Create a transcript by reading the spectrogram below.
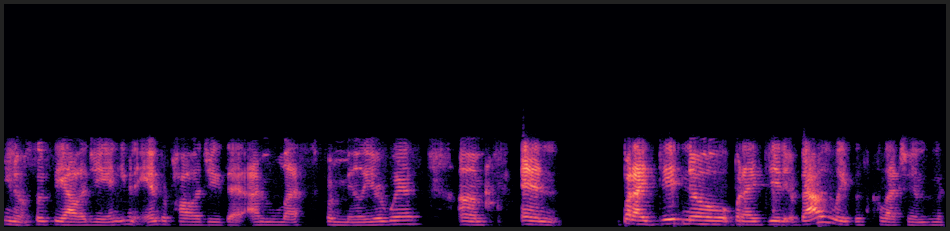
you know, sociology and even anthropology that I'm less familiar with. Um, and but I did know, but I did evaluate those collections and the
